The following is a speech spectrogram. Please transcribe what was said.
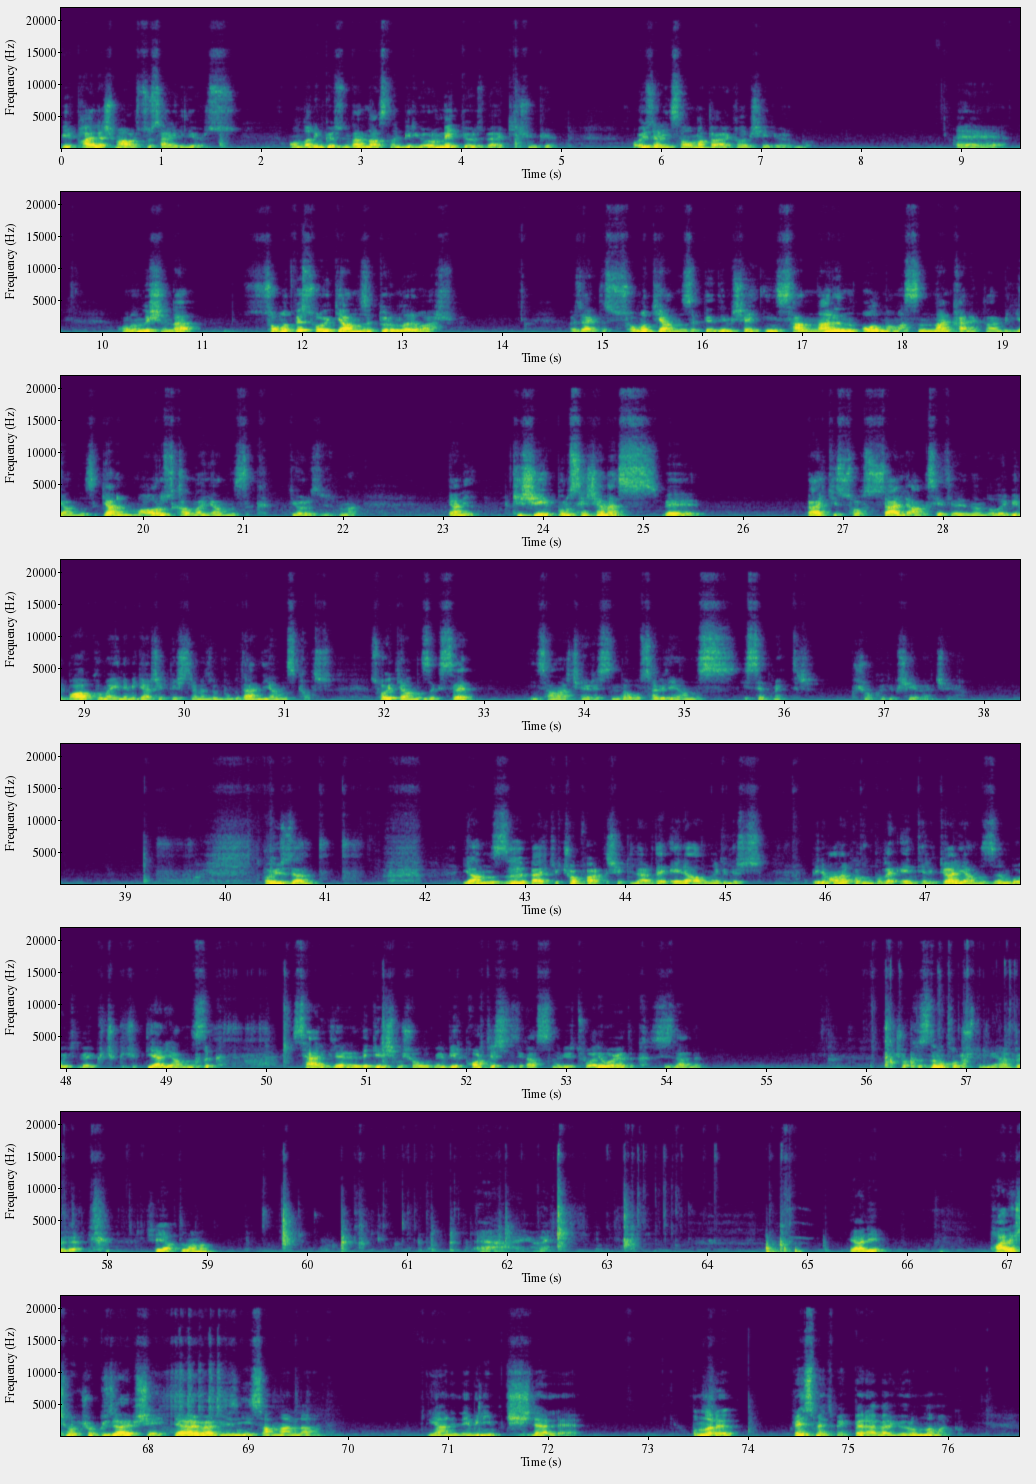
bir paylaşma arzusu sergiliyoruz. Onların gözünden de aslında bir yorum bekliyoruz belki çünkü. O yüzden insan olmakla alakalı bir şey diyorum bu. Ee, onun dışında somut ve soyut yalnızlık durumları var. Özellikle somut yalnızlık dediğim şey insanların olmamasından kaynaklanan bir yalnızlık. Yani maruz kalınan yalnızlık diyoruz biz buna. Yani kişi bunu seçemez ve belki sosyal anksiyetelerinden dolayı bir bağ kurma eylemi gerçekleştiremez ve bu denli yalnız kalır. Soyut yalnızlık ise insanlar çevresinde olsa bile yalnız hissetmektir. Bu çok kötü bir şey bence. O yüzden yalnızlığı belki çok farklı şekillerde ele alınabilir. Benim ana konum burada entelektüel yalnızlığın boyutu ve küçük küçük diğer yalnızlık sergilerine de girişmiş olduk ve bir portre çizdik aslında. Bir tuvali boyadık sizlerle. Çok hızlı mı konuştum ya? Böyle şey yaptım ama. Yani paylaşmak çok güzel bir şey. Değer verdiğiniz insanlarla, yani ne bileyim kişilerle bunları resmetmek, beraber yorumlamak.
